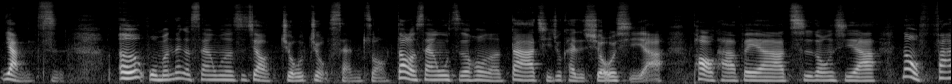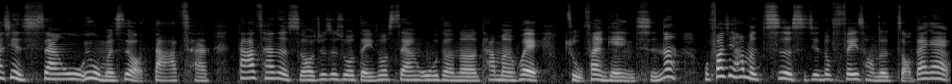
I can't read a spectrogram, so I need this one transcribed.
样子。而我们那个山屋呢是叫九九山庄。到了山屋之后呢，大家其实就开始休息啊、泡咖啡啊、吃东西啊。那我发现山屋，因为我们是有搭餐，搭餐的时候就是说，等于说山屋的呢，他们会煮饭给你吃。那我发现他们吃的时间都非常的早，大概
